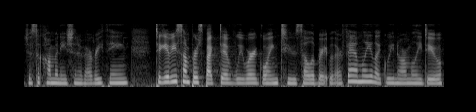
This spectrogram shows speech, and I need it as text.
just a combination of everything. To give you some perspective we were going to celebrate with our family like we normally do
